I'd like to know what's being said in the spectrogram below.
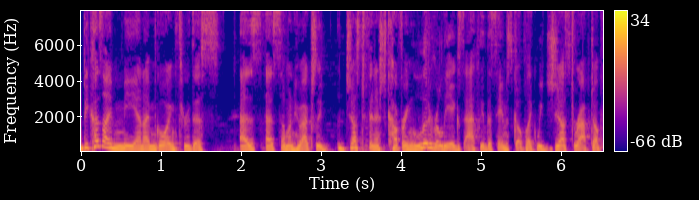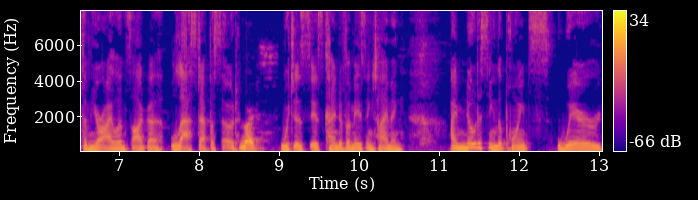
because I'm me and I'm going through this as as someone who actually just finished covering literally exactly the same scope. Like we just wrapped up the Muir Island saga last episode. Nice. Which is is kind of amazing timing. I'm noticing the points where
